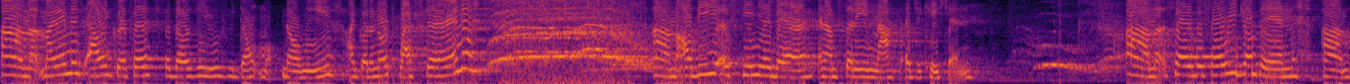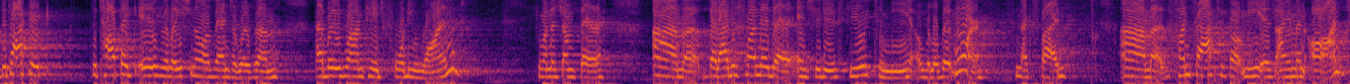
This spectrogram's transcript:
Um, my name is Allie Griffith. For those of you who don't know me, I go to Northwestern. Um, I'll be a senior there, and I'm studying math education. Um, so before we jump in, um, the topic the topic is relational evangelism. I believe we're on page 41, if you want to jump there. Um, but I just wanted to introduce you to me a little bit more. So next slide. Um, fun fact about me is I am an aunt.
